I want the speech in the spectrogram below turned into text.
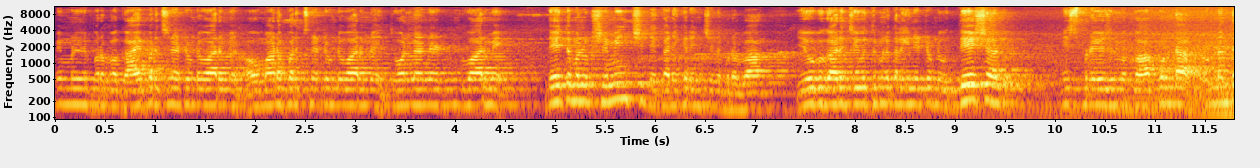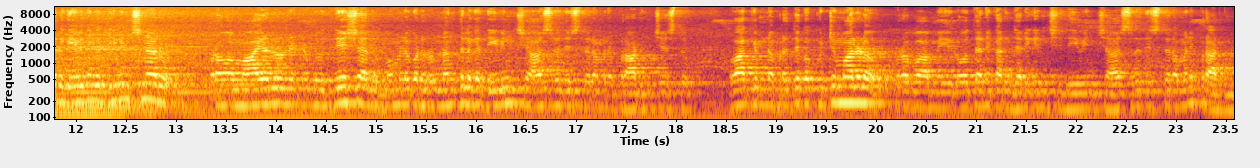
మిమ్మల్ని ప్రభా గాయపరిచినటువంటి వారమే అవమానపరిచినటువంటి వారమే తోలనటువంటి వారమే. దైతములను క్షమించింది కనికరించిన ప్రభా. యోగు గారి జీవితంలో కలిగినటువంటి ఉద్దేశాలు నిష్ప్రయోజనము కాకుండా రెండంతలుగా ఏ విధంగా దీవించినారు ప్రభావ మాయలో ఉన్నటువంటి ఉద్దేశాలు మమ్మల్ని కూడా రెండంతలుగా దీవించి ఆశీర్వదిస్తున్నామని ప్రార్థన చేస్తూ వాక్యం ప్రతి ఒక్క కుటుంబాలలో ప్రభా మీ లోతానికాన్ని జరిగించి దీవించి ఆశీర్వదిస్తున్నామని ప్రార్థన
